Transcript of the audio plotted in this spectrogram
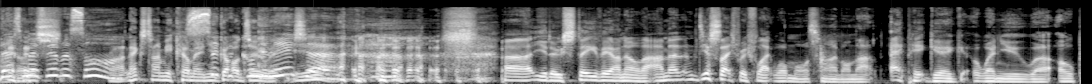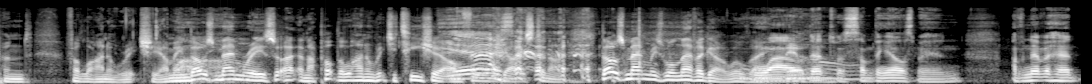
That's my favorite song. Right, next time you come in, you've got to do it. Yeah. Uh, you do, Stevie. I know that. And then just let's reflect one more time on that epic gig when you uh, opened for Lionel Richie. I mean, those memories, uh, and I put the Lionel Richie T-shirt on for you guys tonight. Those memories will never go, will they? Wow, that was something else, man. I've never had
